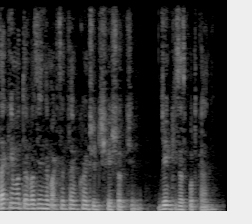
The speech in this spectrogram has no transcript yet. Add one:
Takim motywacyjnym akcentem kończę dzisiejszy odcinek. Dzięki za spotkanie.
